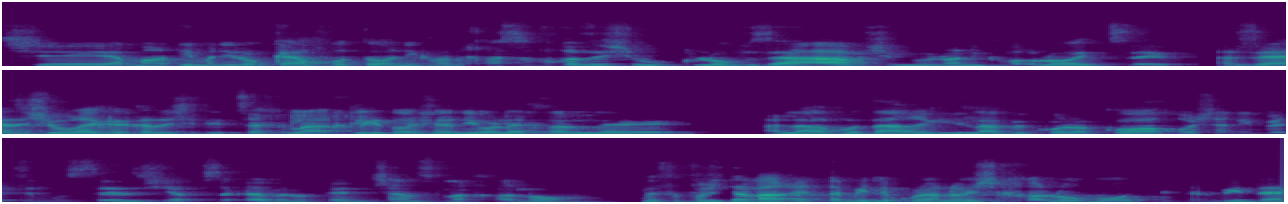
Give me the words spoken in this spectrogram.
שאמרתי אם אני לוקח אותו אני כבר נכנס לתוך איזשהו כלוב זהב שממנו אני כבר לא אצא. אז זה היה איזשהו רגע כזה שהייתי צריך להחליט או שאני הולך על, אה, על העבודה הרגילה בכל הכוח או שאני בעצם עושה איזושהי הפסקה ונותן צ'אנס לחלום. בסופו של דבר תמיד לכולנו יש חלומות ותמיד אה,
